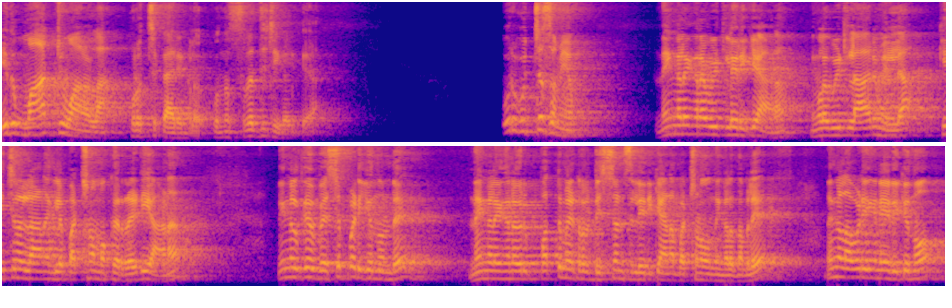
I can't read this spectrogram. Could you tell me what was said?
ഇത് മാറ്റുവാനുള്ള കുറച്ച് കാര്യങ്ങൾ ഒന്ന് ശ്രദ്ധിച്ച് കേൾക്കുക. ഒരു ഉച്ചസമയം നിങ്ങളിങ്ങനെ വീട്ടിലിരിക്കുകയാണ്. നിങ്ങളെ വീട്ടിൽ ആരുമില്ല കിച്ചണിലാണെങ്കിൽ ഭക്ഷണമൊക്കെ റെഡിയാണ്. നിങ്ങൾക്ക് വിശപ്പടിക്കുന്നുണ്ട്. നിങ്ങളിങ്ങനെ ഒരു പത്ത് മീറ്റർ ഡിസ്റ്റൻസിൽ ഇരിക്കുകയാണ് ഭക്ഷണവും നിങ്ങൾ തമ്മിൽ നിങ്ങൾ അവിടെ ഇങ്ങനെ ഇരിക്കുന്നു.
